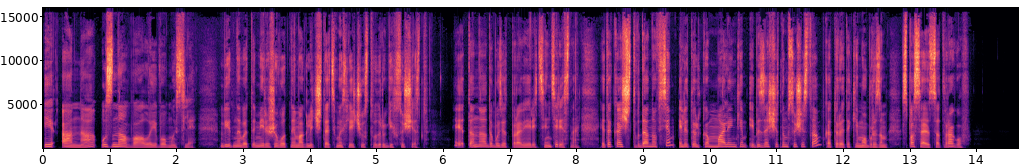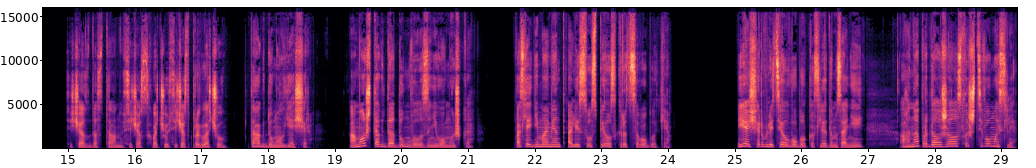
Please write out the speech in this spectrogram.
И она узнавала его мысли. Видно, в этом мире животные могли читать мысли и чувства других существ. Это надо будет проверить. Интересно, это качество дано всем или только маленьким и беззащитным существам, которые таким образом спасаются от врагов? Сейчас достану, сейчас схвачу, сейчас проглочу. Так думал ящер. А может, так додумывала за него мышка? В последний момент Алиса успела скрыться в облаке. Ящер влетел в облако следом за ней, а она продолжала слышать его мысли.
